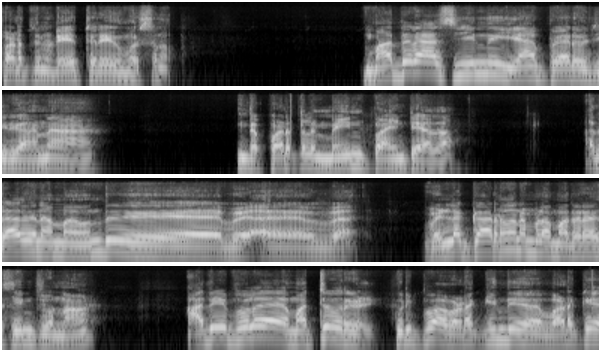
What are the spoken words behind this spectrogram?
படத்தினுடைய திரை விமர்சனம் மதராசின்னு ஏன் பேர் வச்சிருக்காங்கன்னா இந்த படத்தில் மெயின் பாயிண்ட்டே அதான். அதாவது நம்ம வந்து வெள்ளக்காரனும் வெள்ளைக்காரனும் நம்மளை மதராசின்னு சொன்னான். அதே போல் மற்றவர்கள் குறிப்பாக வடக்கிந்திய வடக்கே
